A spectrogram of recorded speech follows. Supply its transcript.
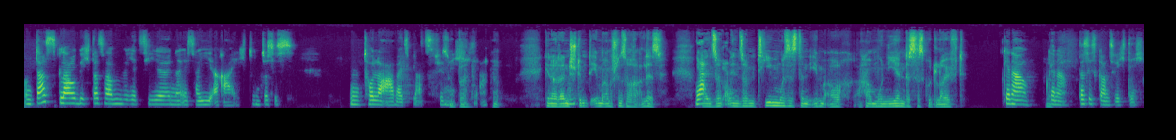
Und das, glaube ich, das haben wir jetzt hier in der SAI erreicht. Und das ist ein toller Arbeitsplatz für Super. mich. Ja. Ja. Genau, dann mhm. stimmt eben am Schluss auch alles. Ja, in, so, genau. in so einem Team muss es dann eben auch harmonieren, dass das gut läuft. Genau, genau. Das ist ganz wichtig.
